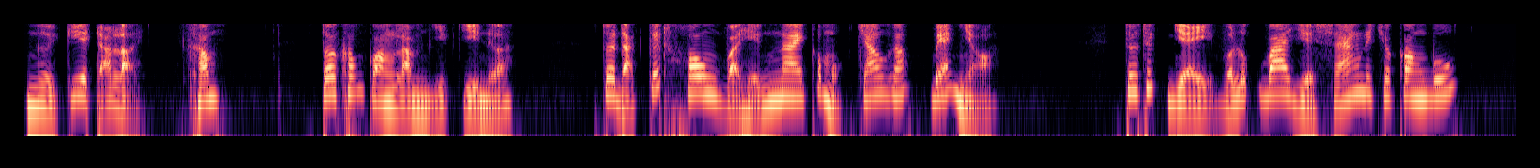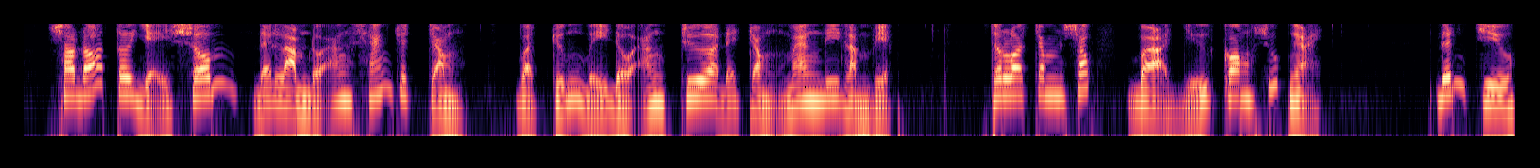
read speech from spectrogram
Người kia trả lời, Không, tôi không còn làm việc gì nữa. Tôi đã kết hôn và hiện nay có một cháu gái bé nhỏ. Tôi thức dậy vào lúc 3 giờ sáng để cho con bú. Sau đó tôi dậy sớm để làm đồ ăn sáng cho chồng và chuẩn bị đồ ăn trưa để chồng mang đi làm việc. Tôi lo chăm sóc và giữ con suốt ngày. Đến chiều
